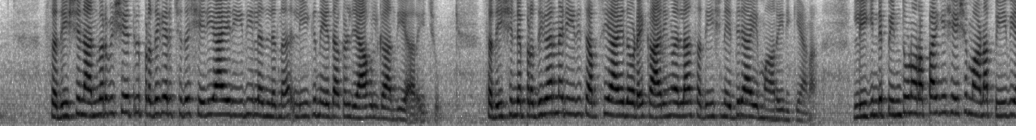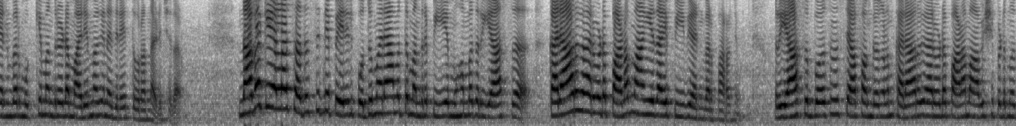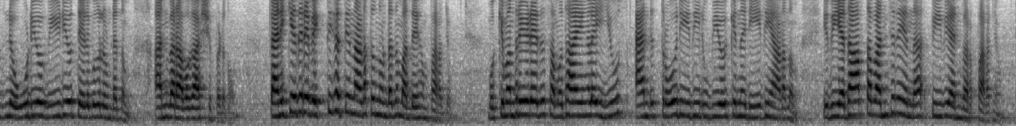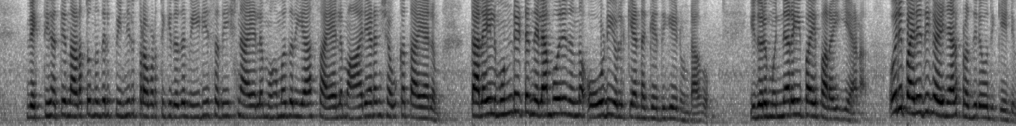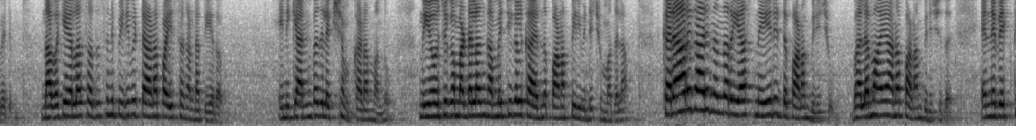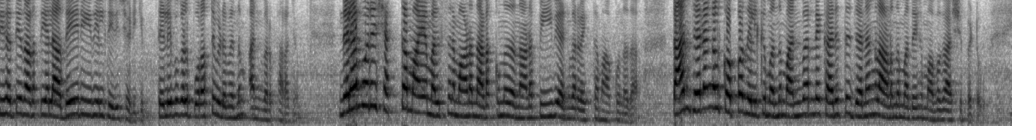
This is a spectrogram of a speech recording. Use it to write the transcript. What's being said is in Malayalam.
സതീശൻ അൻവർ വിഷയത്തിൽ പ്രതികരിച്ചത് ശരിയായ രീതിയിലല്ലെന്ന് ലീഗ് നേതാക്കൾ രാഹുൽ ഗാന്ധിയെ അറിയിച്ചു. സതീഷിന്റെ പ്രതികരണ രീതി ചർച്ചയായതോടെ കാര്യങ്ങളെല്ലാം സതീഷിനെതിരായി മാറിയിരിക്കുകയാണ്. ലീഗിന്റെ പിന്തുണ ഉറപ്പാക്കിയ ശേഷമാണ് പി വി അൻവർ മുഖ്യമന്ത്രിയുടെ മരുമകനെതിരെ തുറന്നടിച്ചത്. നവകേരള സദസ്സിന്റെ പേരിൽ പൊതുമരാമത്ത് മന്ത്രി പി എ മുഹമ്മദ് റിയാസ് കരാറുകാരോട് പണം വാങ്ങിയതായി പി വി അൻവർ പറഞ്ഞു. റിയാസും പേഴ്സണൽ സ്റ്റാഫ് അംഗങ്ങളും കരാറുകാരോട് പണം ആവശ്യപ്പെടുന്നതിന്റെ ഓഡിയോ വീഡിയോ തെളിവുകളുണ്ടെന്നും അൻവർ അവകാശപ്പെടുന്നു. തനിക്കെതിരെ വ്യക്തിഹത്യ നടത്തുന്നുണ്ടെന്നും അദ്ദേഹം പറഞ്ഞു. മുഖ്യമന്ത്രിയുടേത് സമുദായങ്ങളെ യൂസ് ആൻഡ് ത്രോ രീതിയിൽ ഉപയോഗിക്കുന്ന രീതിയാണെന്നും ഇത് യഥാർത്ഥ വഞ്ചനയെന്ന് പി വി അൻവർ പറഞ്ഞു. വ്യക്തിഹത്യ നടത്തുന്നതിൽ പിന്നിൽ പ്രവർത്തിക്കുന്നത് വി ഡി സതീശനായാലും മുഹമ്മദ് റിയാസ് ആയാലും ആര്യാടൻ ഷൗക്കത്തായാലും തലയിൽ മുണ്ടിട്ട് നിലമ്പൂരിൽ നിന്ന് ഓടിയൊളിക്കേണ്ട ഗതികേടുണ്ടാകും. ഇതൊരു മുന്നറിയിപ്പായി പറയുകയാണ്. ഒരു പരിധി കഴിഞ്ഞാൽ പ്രതിരോധിക്കേണ്ടി വരും. നവകേരള സദസ്സിന് പിരിവിട്ടാണ് പൈസ കണ്ടെത്തിയത്. എനിക്ക് അൻപത് ലക്ഷം കടം വന്നു. നിയോജക മണ്ഡലം കമ്മിറ്റികൾക്കായിരുന്നു പണപ്പിരിവിന്റെ ചുമതല. കരാറുകാരിൽ നിന്ന് റിയാസ് നേരിട്ട് പണം പിരിച്ചു. ബലമായാണ് പണം പിരിച്ചത്. എന്നെ വ്യക്തിഹത്യ നടത്തിയാൽ അതേ രീതിയിൽ തിരിച്ചടിക്കും. തെളിവുകൾ പുറത്തുവിടുമെന്നും അൻവർ പറഞ്ഞു. നിലമ്പൂരിൽ ശക്തമായ മത്സരമാണ് നടക്കുന്നതെന്നാണ് പി വി അൻവർ വ്യക്തമാക്കുന്നത്. താൻ ജനങ്ങൾക്കൊപ്പം നിൽക്കുമെന്നും അൻവറിന്റെ കരുത്ത് ജനങ്ങളാണെന്നും അദ്ദേഹം അവകാശപ്പെട്ടു.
